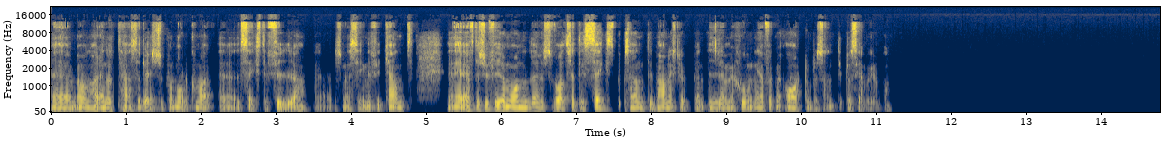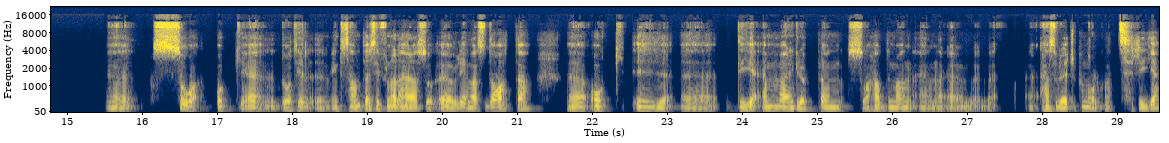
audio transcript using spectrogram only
Eh, men man har ändå ett hazard ratio på 0,64 eh, som är signifikant. Eh, efter 24 månader så var 36 procent i behandlingsgruppen i remission jämfört med 18 procent i placebogruppen. Så, och då till intressantare siffrorna, det här är alltså överlevnadsdata och i DMR-gruppen så hade man en Eh, hazard ratio på 0,3.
